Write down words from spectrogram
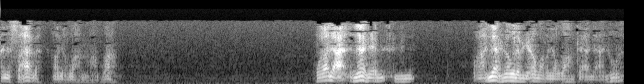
عن الصحابة رضي الله عنهم وأرضاهم. وقال نافع بن وقال نافع مولى بن عمر رضي الله تعالى عنهما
